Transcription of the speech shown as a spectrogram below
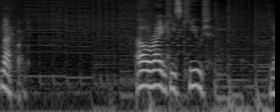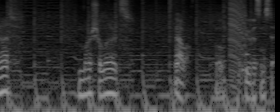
Not quite. Oh, right, he's cute. not martial arts. Oh well, we'll do this instead.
